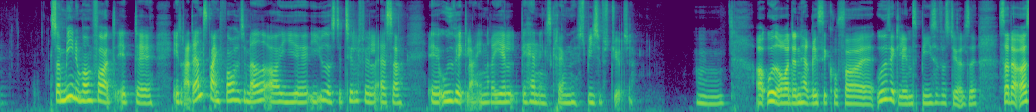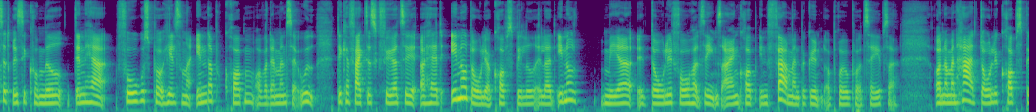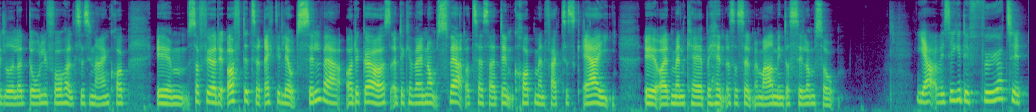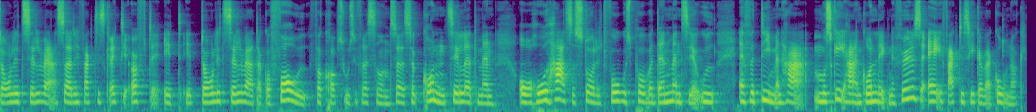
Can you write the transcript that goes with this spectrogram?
som minimum for et, et, et ret anstrengt forhold til mad, og i, øh, i yderste tilfælde altså øh, udvikler en reel behandlingskrævende spiseforstyrrelse. Mm. Og ud over den her risiko for øh, at udvikle en spiseforstyrrelse, så er der også et risiko med den her fokus på hele tiden at ændre på kroppen og hvordan man ser ud. Det kan faktisk føre til at have et endnu dårligere kropsbillede, eller et endnu mere dårligt forhold til ens egen krop, end før man begyndte at prøve på at tabe sig. Og når man har et dårligt kropsbillede eller et dårligt forhold til sin egen krop, øhm, så fører det ofte til rigtig lavt selvværd, og det gør også, at det kan være enormt svært at tage sig af den krop, man faktisk er i, øh, og at man kan behandle sig selv med meget mindre selvomsorg. Ja, og hvis ikke det fører til et dårligt selvværd, så er det faktisk rigtig ofte et, et dårligt selvværd, der går forud for kropsutilfredsheden. Så, så grunden til, at man overhovedet har så stort et fokus på, hvordan man ser ud, er fordi man har måske har en grundlæggende følelse af faktisk ikke at være god nok.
